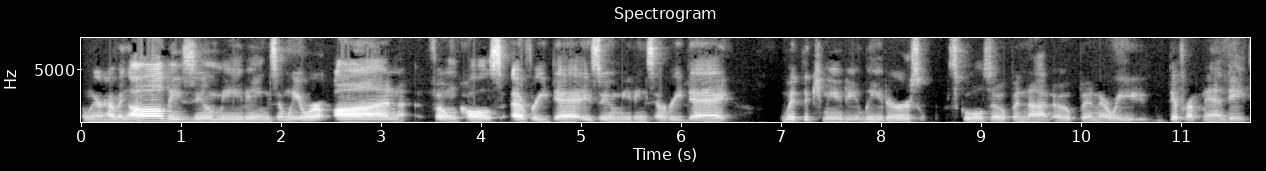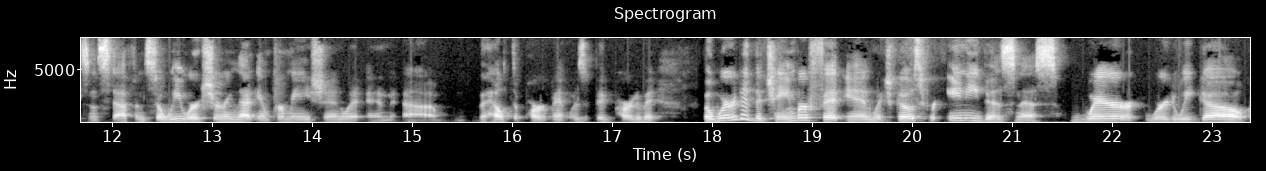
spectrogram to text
And we were having all these Zoom meetings and we were on phone calls every day, Zoom meetings every day mm-hmm. with the community leaders, schools open, not open, or we different mandates and stuff. And so we were sharing that information, with, and uh, the health department was a big part of it. But where did the chamber fit in? Which goes for any business. Where where do we go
